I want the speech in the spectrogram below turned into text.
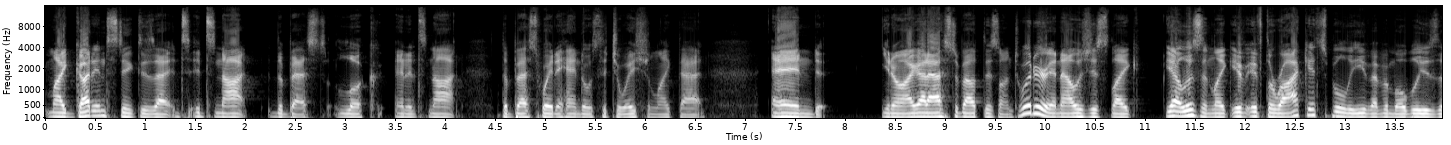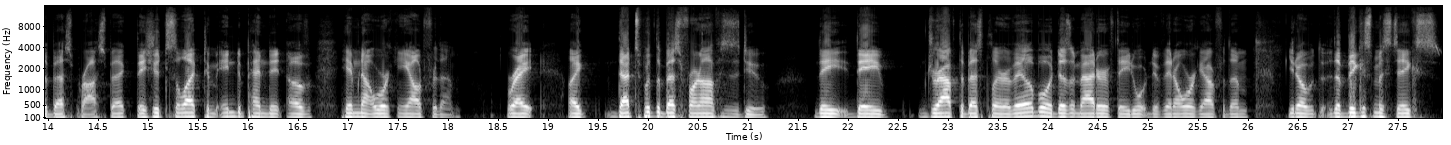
my gut instinct is that it's it's not the best look and it's not the best way to handle a situation like that. And you know, I got asked about this on Twitter and I was just like, yeah, listen, like if, if the Rockets believe Evan Mobley is the best prospect, they should select him independent of him not working out for them. Right? Like that's what the best front offices do. They they draft the best player available. It doesn't matter if they don't if they don't work out for them. You know, the biggest mistakes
